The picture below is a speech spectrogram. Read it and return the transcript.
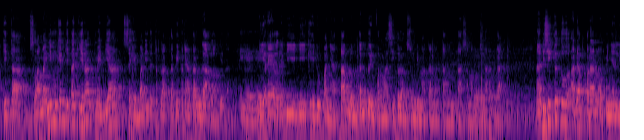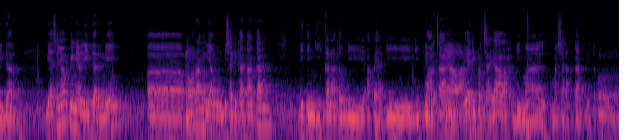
kita selama ini mungkin kita kira media sehebat itu tapi ternyata enggak loh kita. Iya, iya, di iya. real di di kehidupan nyata belum tentu informasi itu langsung dimakan mentah-mentah sama masyarakat nah di situ tuh ada peran opinion leader. Biasanya opinion leader ini eh, orang yang bisa dikatakan ditinggikan atau di apa ya di Dipercayalah. ya dipercayalah di ma- masyarakat gitu Hmm.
